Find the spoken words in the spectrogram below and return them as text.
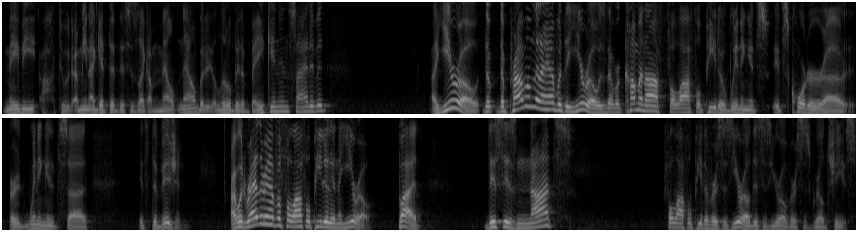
maybe, oh, dude. I mean, I get that this is like a melt now, but a little bit of bacon inside of it. A gyro. The the problem that I have with the gyro is that we're coming off falafel pita winning its its quarter uh, or winning its uh, its division. I would rather have a falafel pita than a gyro, but this is not falafel pita versus gyro. This is gyro versus grilled cheese.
